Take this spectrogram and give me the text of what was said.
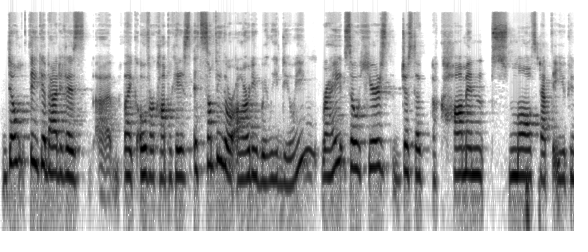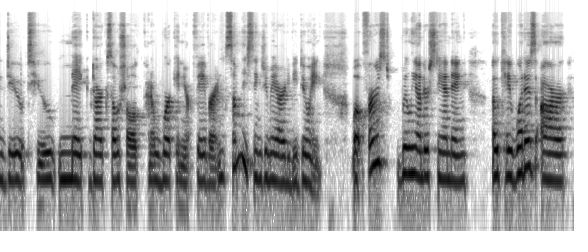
don't think about it as uh, like overcomplicated. It's something that we're already really doing, right? So here's just a, a, common small step that you can do to make dark social kind of work in your favor. And some of these things you may already be doing. But first, really understanding, okay, what is our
